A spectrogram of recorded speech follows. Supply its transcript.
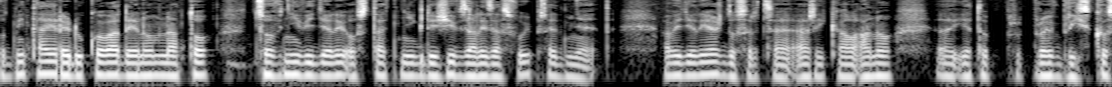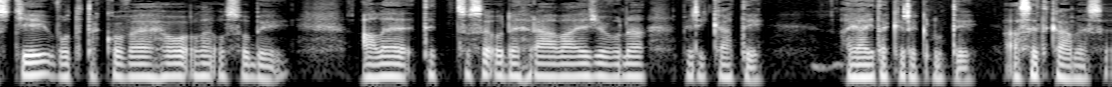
Odmítá ji redukovat jenom na to, co v ní viděli ostatní, když ji vzali za svůj předmět a viděli až do srdce a říkal, ano, je to projev blízkosti od takovéhohle osoby, ale teď, co se odehrává, je, že ona mi říká ty a já jí taky řeknu ty a setkáme se.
